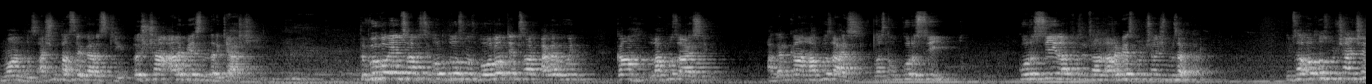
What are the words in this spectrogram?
ماننس؟ اَسہِ چھُنہٕ تَتھ سۭتۍ غرض کینٛہہ۔ أسۍ چھِ وٕچھان عربیَس اندر کیٛاہ چھِ؟ یہِ تہٕ وۄنۍ گوٚو ییٚمہِ ساتہٕ أسۍ بولو، تَمہِ ساتہٕ اگر وۄنۍ کانٛہہ لفظ آسہِ اگر کانٛہہ لفظ آسہِ مثلاً کُرسی کُرسی لفظ ییٚمہِ ساتہٕ عربیَس منٛز وٕچھان چھِ مُذکر ییٚمہِ ساتہٕ اردوس منٛز وٕچھان چھِ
